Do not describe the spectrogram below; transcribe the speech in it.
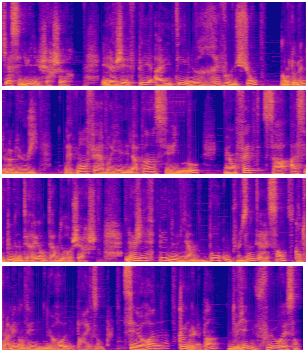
qui a séduit les chercheurs. Et la GFP a été une révolution dans le domaine de la biologie. Honnêtement, faire briller des lapins, c'est rigolo, mais en fait, ça a assez peu d'intérêt en termes de recherche. La GFP devient beaucoup plus intéressante quand on la met dans des neurones, par exemple. Ces neurones, comme le lapin, deviennent fluorescents,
